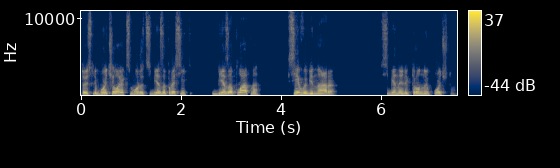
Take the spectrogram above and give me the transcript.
То есть любой человек сможет себе запросить безоплатно все вебинары себе на электронную почту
